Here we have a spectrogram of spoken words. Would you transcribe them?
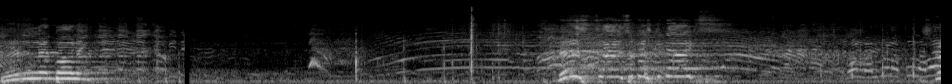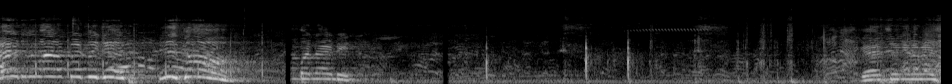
Brilliant bowling. This time Sebastian Knights. Straight certificate. He's gone. Number 90. Good swing and a miss.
